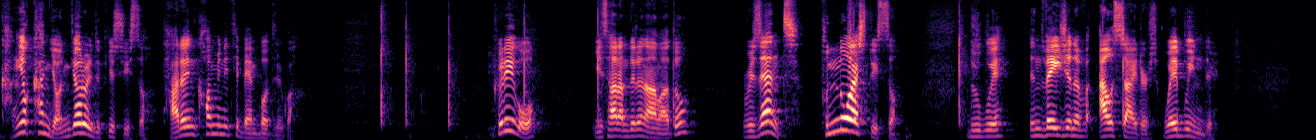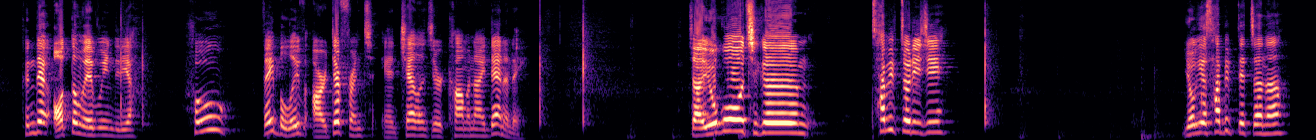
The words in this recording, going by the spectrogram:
강력한 연결을 느낄 수 있어. 다른 커뮤니티 멤버들과. 그리고 이 사람들은 아마도 resent, 분노할 수도 있어. 누구의? invasion of outsiders, 외부인들. 근데 어떤 외부인들이야? Who they believe are different and challenge their common identity. 자, 요거 지금 삽입절이지? 여기에 삽입됐잖아.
